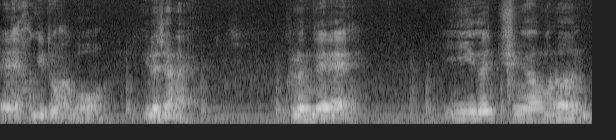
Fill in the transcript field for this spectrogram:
에, 하기도 하고 이러잖아요. 그런데 이거 중요한 거는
